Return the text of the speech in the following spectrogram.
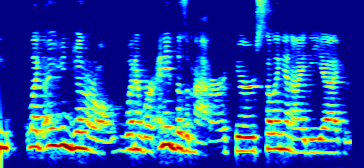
in like in general whenever and it doesn't matter. If you're selling an idea if you're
